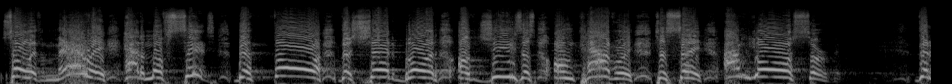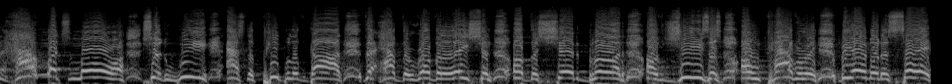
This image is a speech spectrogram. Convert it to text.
So if Mary had enough sense before the shed blood of Jesus on Calvary to say, I'm your servant then how much more should we, as the people of God that have the revelation of the shed blood of Jesus on Calvary, be able to say,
